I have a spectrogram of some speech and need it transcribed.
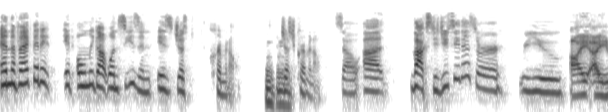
And the fact that it, it only got one season is just criminal, Mhm. just criminal. So, uh, Vox, did you see this or were you? I, I,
